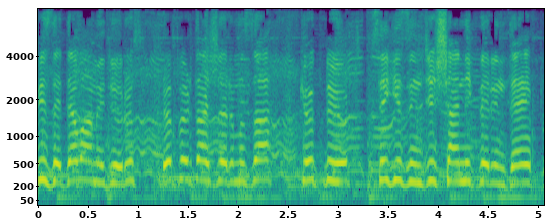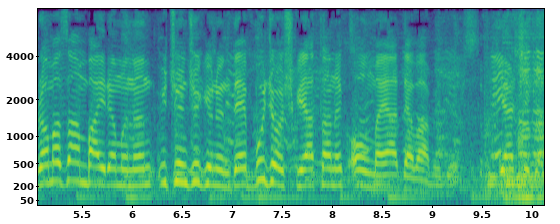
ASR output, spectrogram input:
Biz de devam ediyoruz röportajlarımıza. Köklüyurt 8. şenliklerinde Ramazan bayramının 3. gününde bu coşkuya tanık olmaya devam ediyoruz. Gerçekten.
